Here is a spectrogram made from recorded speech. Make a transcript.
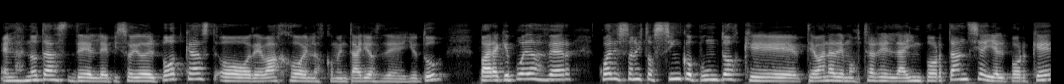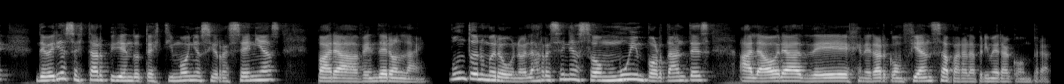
en las notas del episodio del podcast o debajo en los comentarios de YouTube para que puedas ver cuáles son estos cinco puntos que te van a demostrar la importancia y el por qué deberías estar pidiendo testimonios y reseñas para vender online. Punto número uno, las reseñas son muy importantes a la hora de generar confianza para la primera compra.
